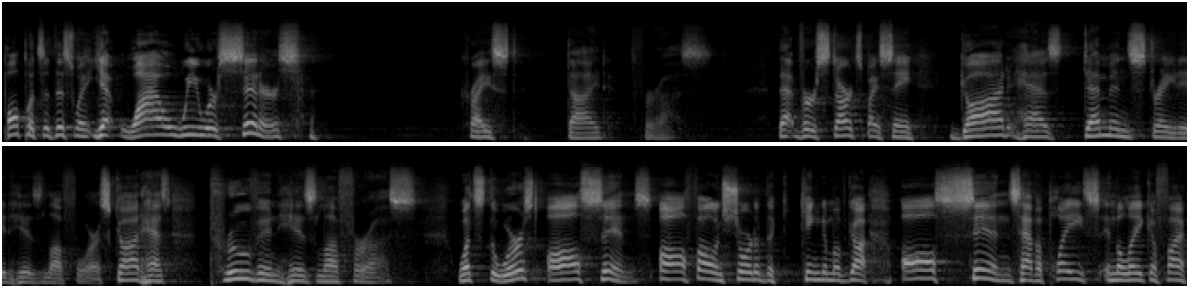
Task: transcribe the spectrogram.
Paul puts it this way Yet while we were sinners, Christ died for us. That verse starts by saying, God has demonstrated his love for us. God has proven his love for us. What's the worst? All sins, all fallen short of the kingdom of God. All sins have a place in the lake of fire,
